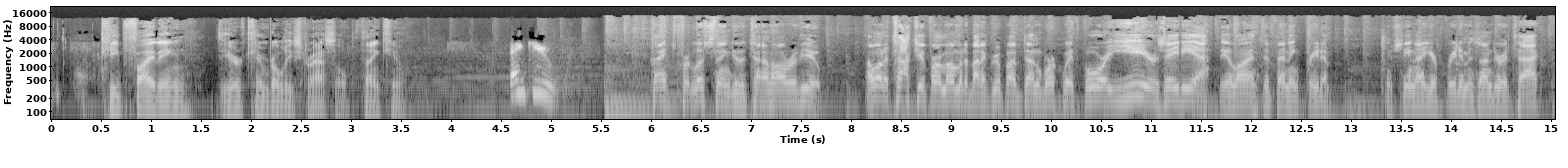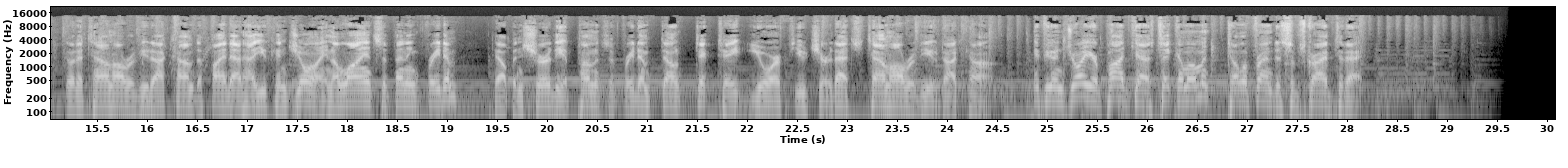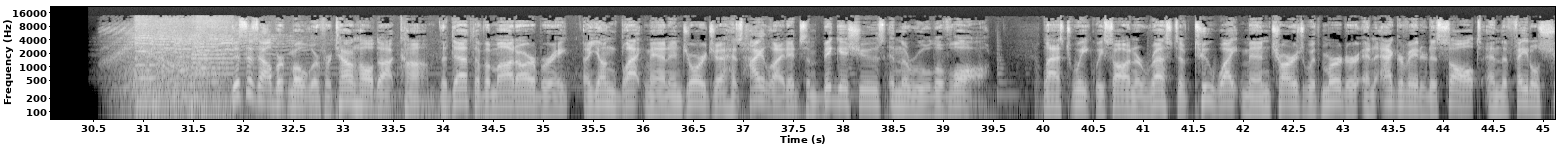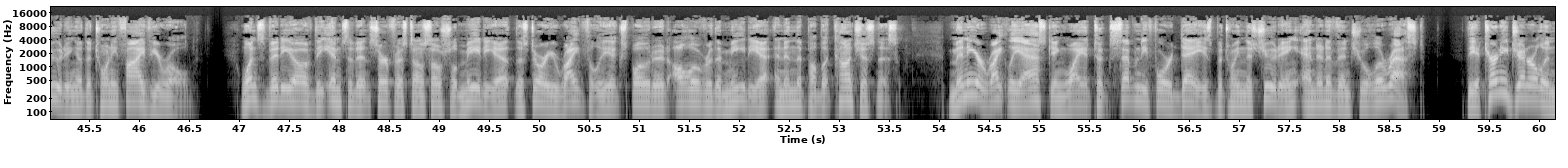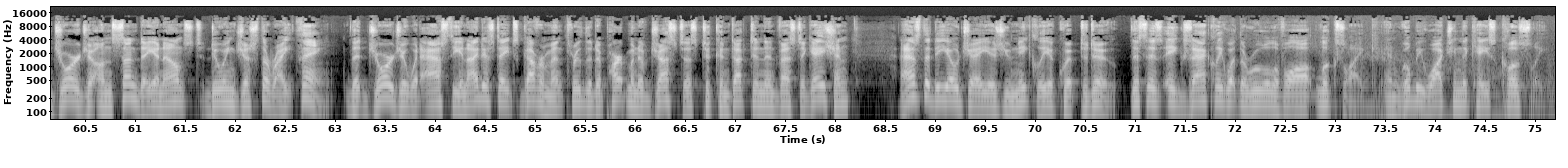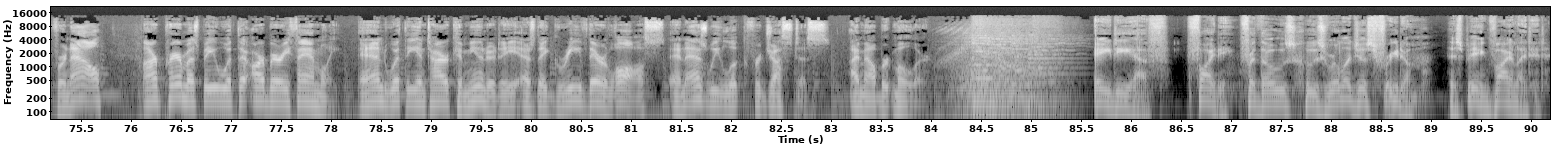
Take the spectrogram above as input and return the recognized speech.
Keep fighting, dear Kimberly Strassel. Thank you. Thank you. Thanks for listening to the Town Hall Review. I want to talk to you for a moment about a group I've done work with for years, ADF, the Alliance Defending Freedom. You've seen how your freedom is under attack? Go to townhallreview.com to find out how you can join Alliance Defending Freedom to help ensure the opponents of freedom don't dictate your future. That's townhallreview.com. If you enjoy your podcast, take a moment, tell a friend to subscribe today. This is Albert Mohler for Townhall.com. The death of Ahmaud Arbery, a young black man in Georgia, has highlighted some big issues in the rule of law. Last week, we saw an arrest of two white men charged with murder and aggravated assault and the fatal shooting of the 25 year old. Once video of the incident surfaced on social media, the story rightfully exploded all over the media and in the public consciousness. Many are rightly asking why it took 74 days between the shooting and an eventual arrest. The Attorney General in Georgia on Sunday announced doing just the right thing that Georgia would ask the United States government through the Department of Justice to conduct an investigation as the DOJ is uniquely equipped to do. This is exactly what the rule of law looks like, and we'll be watching the case closely. For now, our prayer must be with the Arbery family and with the entire community as they grieve their loss and as we look for justice. I'm Albert Mohler. ADF, fighting for those whose religious freedom is being violated.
